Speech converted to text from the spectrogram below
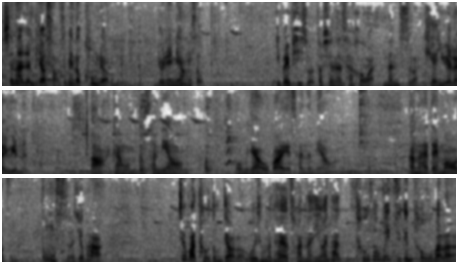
现在人比较少，这边都空掉了，有点凉飕。一杯啤酒到现在才喝完，冷死了，天越来越冷。啊，看我们都穿棉袄了，我们家欧巴也穿着棉袄了，刚才还戴帽子呢，冻死了，就怕就把头冻掉了。为什么他要穿呢？因为他头上没几根头发了。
